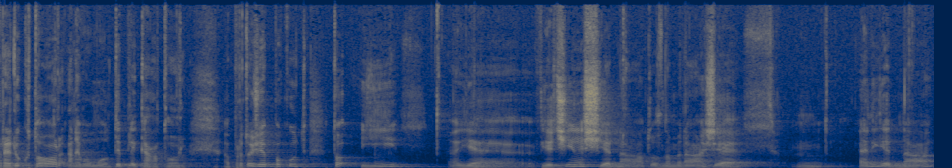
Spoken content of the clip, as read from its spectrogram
reduktor anebo multiplikátor. Protože pokud to i je větší než 1, to znamená, že hm, n1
